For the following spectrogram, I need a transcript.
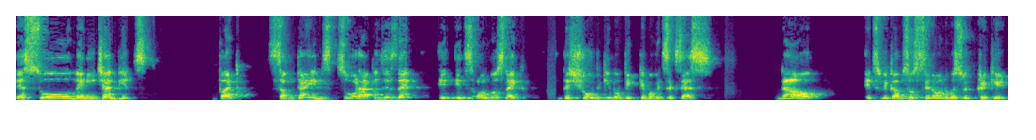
There's so many champions but sometimes, so what happens is that it, it's almost like the show became a victim of its success. Now it's become so synonymous with cricket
